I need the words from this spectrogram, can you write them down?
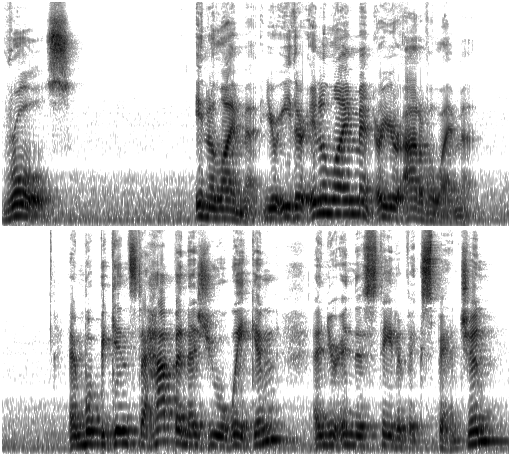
roles in alignment. You're either in alignment or you're out of alignment. And what begins to happen as you awaken and you're in this state of expansion,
